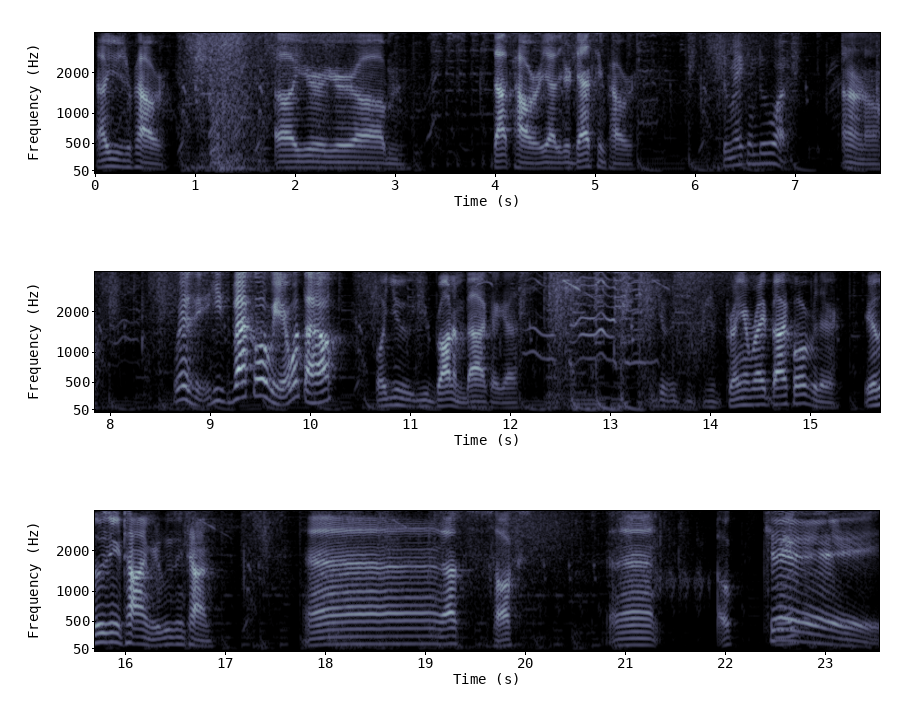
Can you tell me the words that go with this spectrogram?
Now use your power. Uh, your your um, that power. Yeah, your dancing power. To make him do what? I don't know. Where is he? He's back over here. What the hell? Well, you you brought him back, I guess. You just just bring him right back over there. You're losing your time. You're losing time. And that sucks. And okay.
